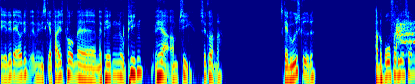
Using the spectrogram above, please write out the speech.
Det er lidt ærgerligt. Vi skal faktisk på med, med pikken nu. Pikken her om 10 sekunder. Skal vi udskyde det? Har du brug for lige at sunde?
